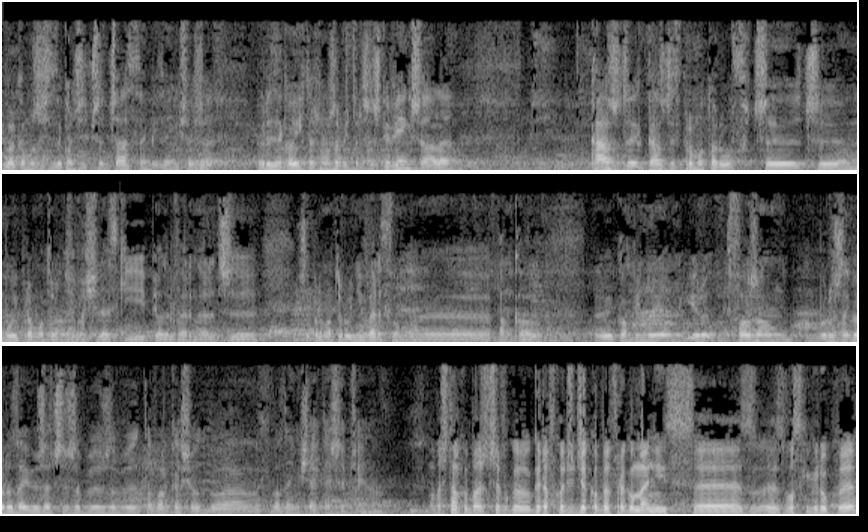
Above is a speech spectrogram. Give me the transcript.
walka może się zakończyć przed czasem i wydaje mi się, że ryzyko ich też może być troszeczkę większe, ale każdy, każdy z promotorów, czy, czy mój promotor Andrzej Wasilewski, Piotr Werner, czy, czy promotor Uniwersum e, Pan Kol, kombinują i tworzą różnego rodzaju rzeczy, żeby, żeby ta walka się odbyła, chyba mi się jak najszybciej. No. No właśnie tam chyba jeszcze w grę wchodzi Giacobbe Fragomeni z, e, z, z włoskiej grupy.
